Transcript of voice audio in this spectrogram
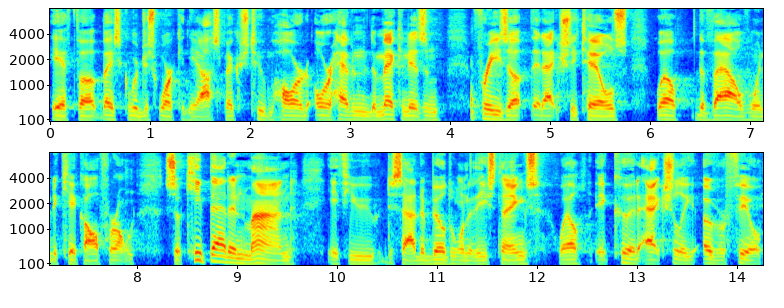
if uh, basically we're just working the ice makers too hard or having the mechanism freeze up that actually tells, well, the valve when to kick off or on. So keep that in mind if you decide to build one of these things. Well, it could actually overfill.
